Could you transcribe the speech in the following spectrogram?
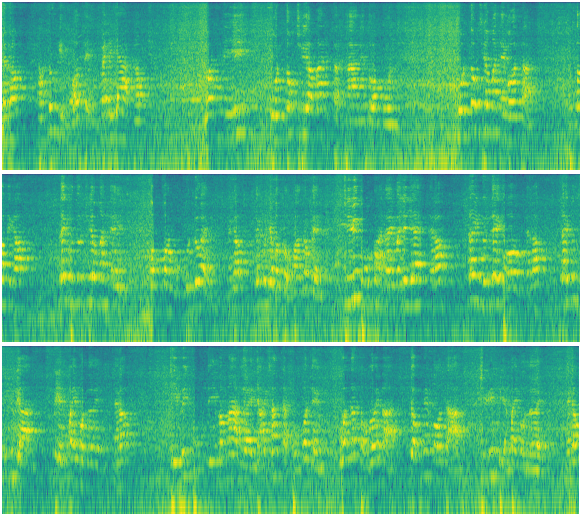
นะครับทำธุรกิจหมอเสร็จไม่ได้ยากครับ วันนี้คุณต้องเชื่อมั่นศรัทธาในตัวคุณ คุณต้องเชื่อมั่นในบริษัทต้องไหมครับและคุณต้องเชื่อมั่นในองค์กรของคุณด้วยนะครับและคุณจะประสบความสำเร็จชีวิตผมผ่านอะไรมาเยอะแยะนะครับ ได้เงินได้ทองนะครับ ได้ทุกสิ่งทุกอย่างเปลี่ยนไปหมดเลยนะครับชีวิต มดีมากๆเลยจากช่างตัดผมคนหนึ่งวันละ 200 บาท จบแค่ม .3 ชีวิตเปลี่ยนไปหมดเลยนะครับ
